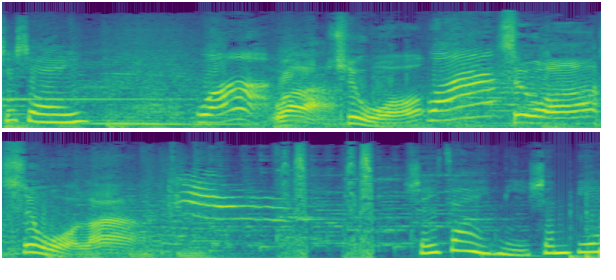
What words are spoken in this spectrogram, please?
是谁？我。哇，是我。我啊，是我，是我啦。谁在你身边？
